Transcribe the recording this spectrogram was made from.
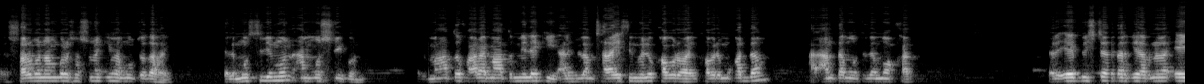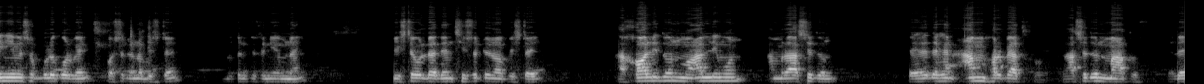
সর্বনাম বলে সবসময় কীভাবে মুক্তদা হয়। তাহলে মুসলিমুন আম মুশরিকুন। মাতুফ আলা, মাতুফ মিলে কি? আলিফলাম ছাড়া ইসিম হলে খবর হয়, খবরের মুকদ্দাম। আর আন্তা মুতদা মুআখার তাহলে এই পৃষ্ঠা তার কি আপনারা এই নিয়মে সবগুলো করবেন? পঁয়ষট্টি পৃষ্ঠায়। নতুন কিছু নিয়ম নাই। পৃষ্ঠা উল্টা দেন, ছেষট্টি নম্বর পৃষ্ঠায়। আর খালিদুন, মুআল্লিমুন, আম রাশিদুন। তাহলে দেখেন, আম হরবে আতফ। রাশিদুন মাতুফ। তাহলে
